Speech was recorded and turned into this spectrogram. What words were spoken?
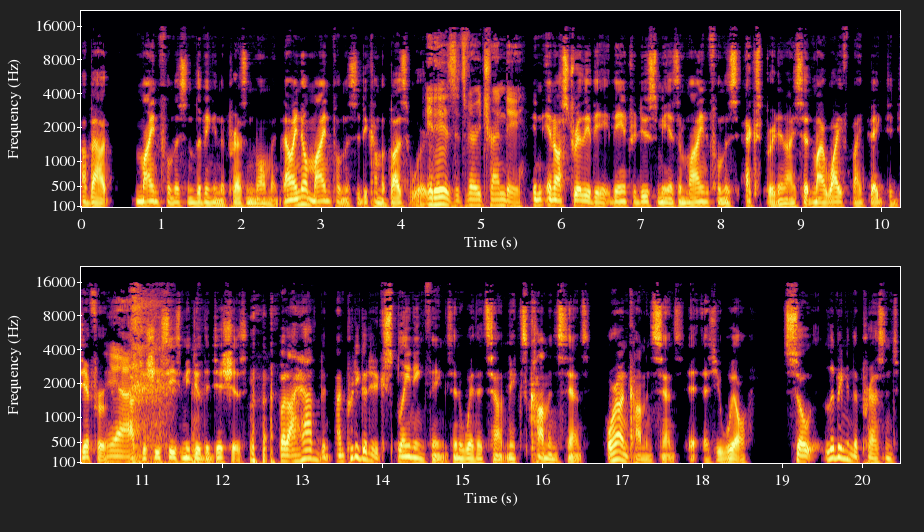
about mindfulness and living in the present moment. Now I know mindfulness has become a buzzword. it is. It's very trendy. in, in Australia, they, they introduced me as a mindfulness expert, and I said my wife might beg to differ Yeah. after she sees me do the dishes. but I have been, I'm pretty good at explaining things in a way that sound, makes common sense or uncommon sense, as you will. So living in the present,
